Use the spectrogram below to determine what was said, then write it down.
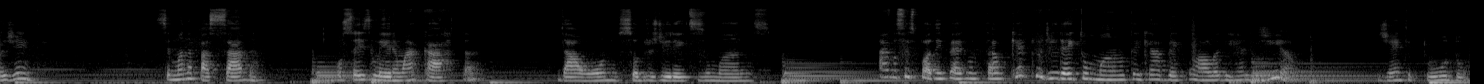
Oi, gente. Semana passada, vocês leram a carta da ONU sobre os direitos humanos. Aí vocês podem perguntar o que é que o direito humano tem que a ver com aula de religião. Gente, tudo.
